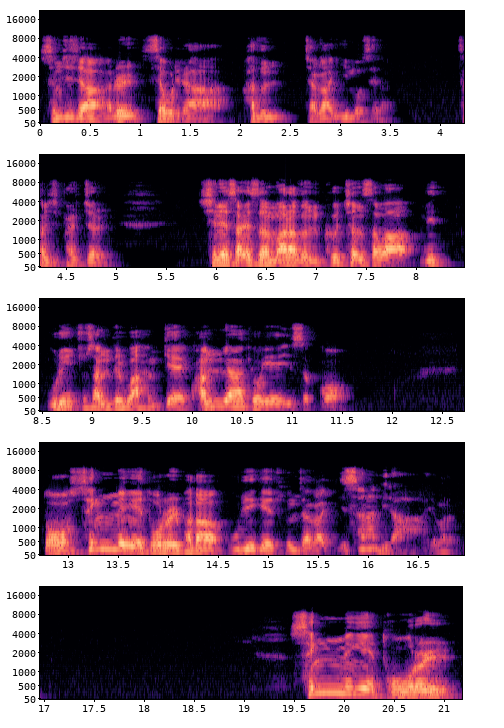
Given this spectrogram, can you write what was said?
선지자를 세우리라 하던 자가 이 모세라. 38절 신의 산에서 말하던 그 천사와 및 우리 조상들과 함께 광야 교회에 있었고 또 생명의 도를 받아 우리에게 준 자가 이 사람이라 이렇게 말합니다. 생명의 도를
